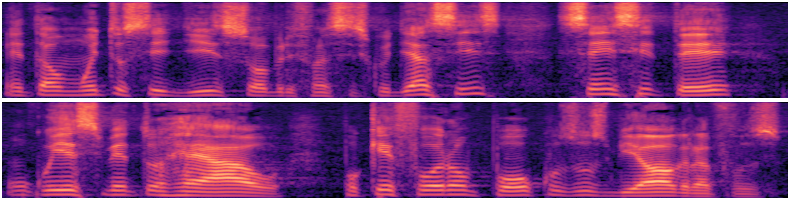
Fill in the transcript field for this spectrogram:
Então, muito se diz sobre Francisco de Assis sem se ter um conhecimento real, porque foram poucos os biógrafos.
